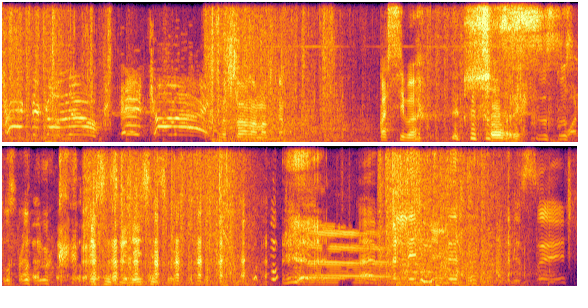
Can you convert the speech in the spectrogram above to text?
Tactical nuke incoming! Ну что, намазка? Спасибо. Сори. Лестница, лестница. Блин, потрясающе.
